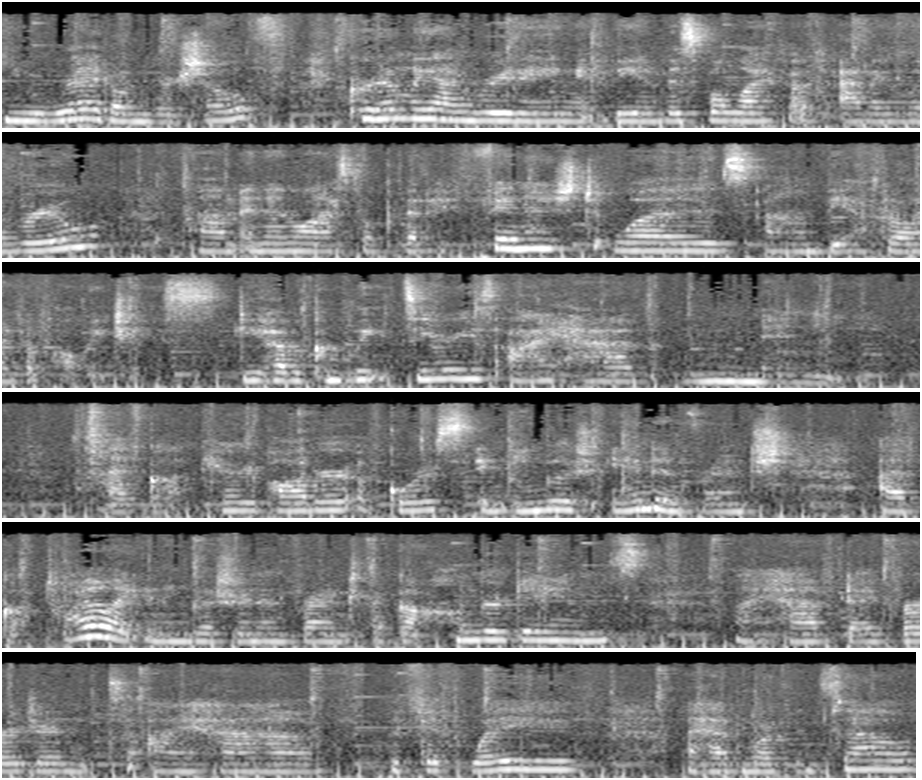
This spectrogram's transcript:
you read on your shelf? Currently I'm reading The Invisible Life of Addie LaRue um, and then the last book that I finished was um, The Afterlife of Holly Chase. Do you have a complete series? I have many. I've got Harry Potter, of course, in English and in French. I've got Twilight in English and in French. I've got Hunger Games. I have Divergent. I have The Fifth Wave. I have North and South.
